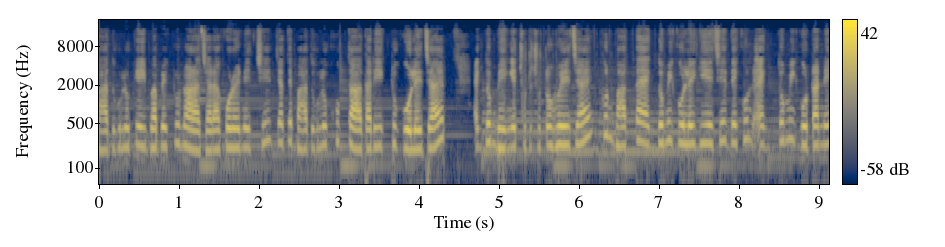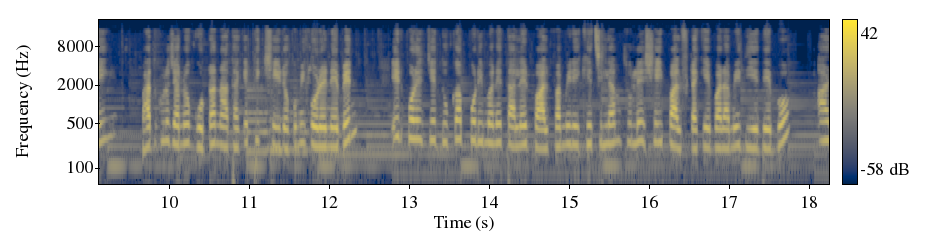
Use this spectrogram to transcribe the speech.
ভাতগুলোকে এইভাবে একটু নাড়াচাড়া করে নিচ্ছি যাতে ভাতগুলো খুব তাড়াতাড়ি একটু গলে যায় একদম ভেঙে ছোট ছোট হয়ে যায়। দেখুন ভাতটা একদমই গলে গিয়েছে দেখুন একদমই গোটা নেই ভাতগুলো যেন গোটা না থাকে ঠিক সেই রকমই করে নেবেন। এরপরে যে দু কাপ পরিমাণে তালের পাল্প আমি রেখেছিলাম তুলে সেই পাল্পটাকে এবার আমি দিয়ে দেব। আর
